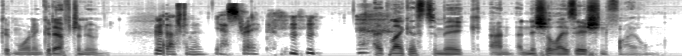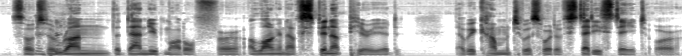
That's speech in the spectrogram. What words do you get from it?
good morning, good afternoon. Good afternoon. Yes, right. I'd like us to make an initialization file. So to Mhm. run the Danube model for a long enough spin-up period that we come to a sort of steady state or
